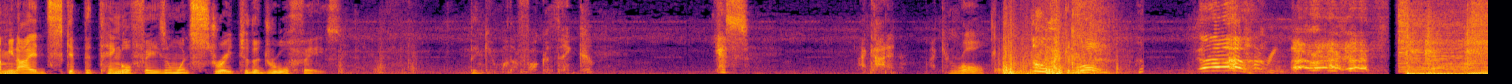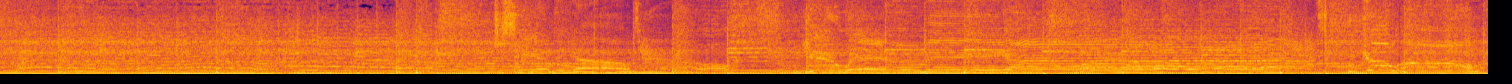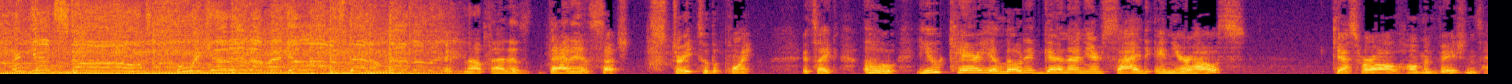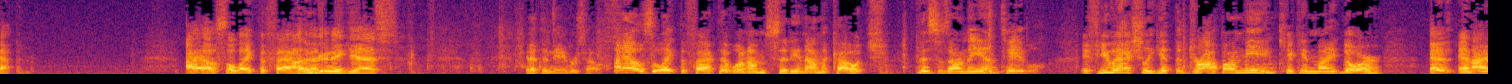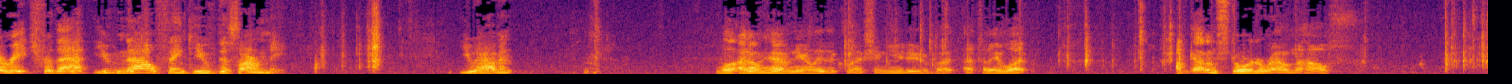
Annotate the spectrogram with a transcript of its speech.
I mean, I had skipped the tingle phase and went straight to the drool phase. Think, you motherfucker, think. Yes! I got it. I can roll. I can roll. Ah! Just No, that is that is such straight to the point. It's like, oh, you carry a loaded gun on your side in your house? Guess where all home invasions happen. I also like the fact that I'm gonna guess at the neighbor's house. I also like the fact that when I'm sitting on the couch, this is on the end table. If you actually get the drop on me and kick in my door, and, and I reach for that, you now think you've disarmed me. You haven't. Well, I don't have nearly the collection you do, but I'll tell you what. I've got them stored around the house.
